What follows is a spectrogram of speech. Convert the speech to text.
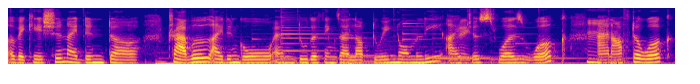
a vacation. I didn't uh, travel. I didn't go and do the things I love doing normally. I Right. just was work. Hmm. And after work,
